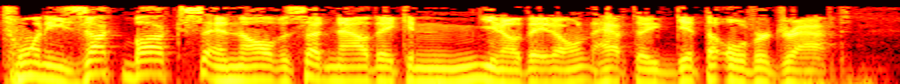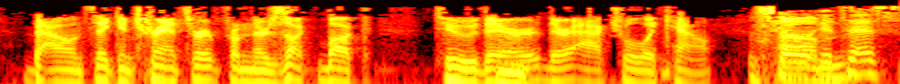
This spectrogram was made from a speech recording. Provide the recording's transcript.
twenty Zuck bucks, and all of a sudden now they can, you know, they don't have to get the overdraft balance. They can transfer it from their Zuck buck to their their actual account. So Um, it's, that's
